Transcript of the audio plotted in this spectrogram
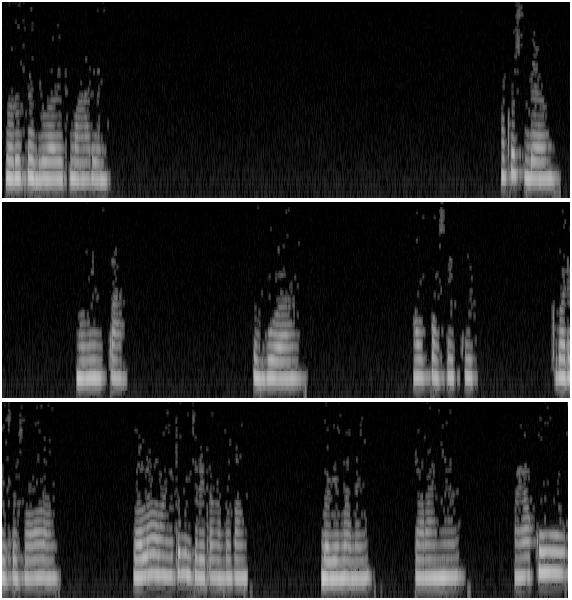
baru Februari kemarin aku sedang meminta sebuah hal positif kepada seseorang. Lalu orang itu menceritakan tentang bagaimana caranya supaya aku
